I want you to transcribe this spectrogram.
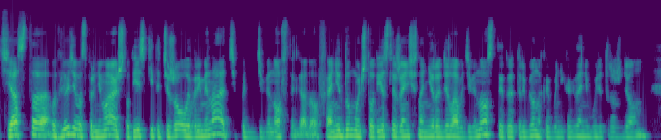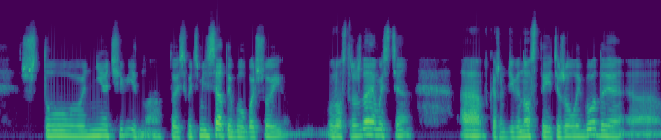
Часто вот люди воспринимают, что вот есть какие-то тяжелые времена, типа 90-х годов, и они думают, что вот если женщина не родила в 90-е, то этот ребенок как бы никогда не будет рожден, что не очевидно. То есть в 80-е был большой рост рождаемости, а, скажем, 90-е тяжелые годы а,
